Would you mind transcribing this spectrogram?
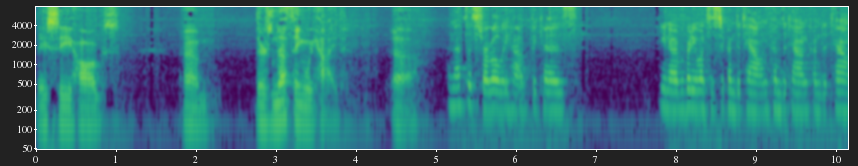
they see hogs. Um, there's nothing we hide. Uh, And that's a struggle we have because, you know, everybody wants us to come to town, come to town, come to town.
